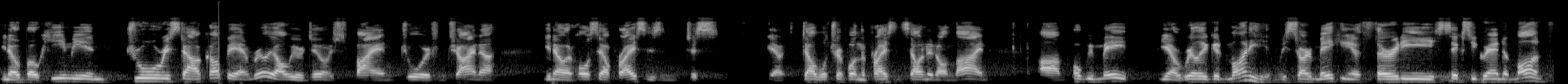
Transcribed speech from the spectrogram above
you know, bohemian jewelry style company. And really all we were doing was just buying jewelry from China, you know, at wholesale prices and just you know double triple in the price and selling it online um, but we made you know really good money we started making a know 30 60 grand a month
